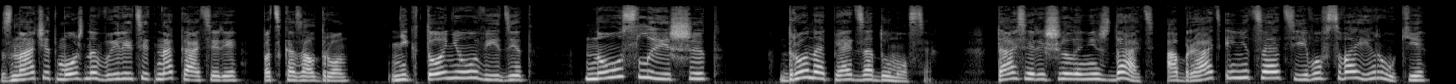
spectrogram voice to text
«Значит, можно вылететь на катере», — подсказал дрон. «Никто не увидит». но услышит». Дрон опять задумался. Тася решила не ждать, а брать инициативу в свои руки.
